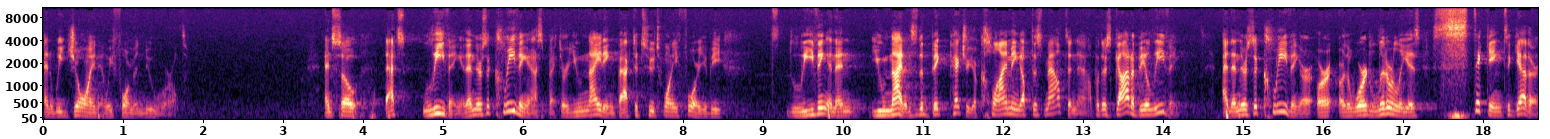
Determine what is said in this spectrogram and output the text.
and we join and we form a new world. And so that's leaving. And then there's a cleaving aspect or uniting. Back to 224. You'd be leaving and then united. This is the big picture. You're climbing up this mountain now. But there's got to be a leaving. And then there's a cleaving, or, or, or the word literally is sticking together.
